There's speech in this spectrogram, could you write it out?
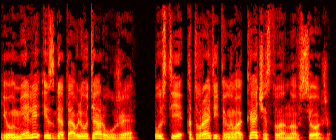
и умели изготавливать оружие пусть и отвратительного качества, но все же.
